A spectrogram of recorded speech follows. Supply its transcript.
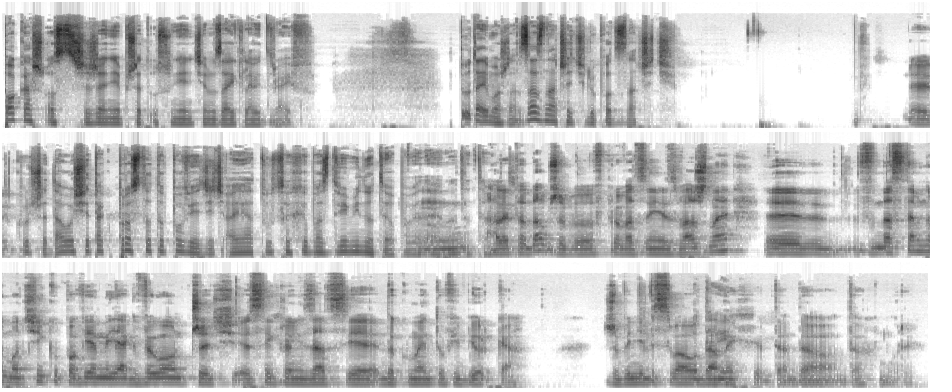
pokaż ostrzeżenie przed usunięciem z iCloud Drive. Tutaj można zaznaczyć lub odznaczyć. E, Kurczę, dało się tak prosto to powiedzieć, a ja tu chyba z dwie minuty opowiadałem na ten mm, temat. Ale to dobrze, bo wprowadzenie jest ważne. E, w następnym odcinku powiemy, jak wyłączyć synchronizację dokumentów i biurka, żeby nie wysyłało okay. danych do, do, do chmury.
